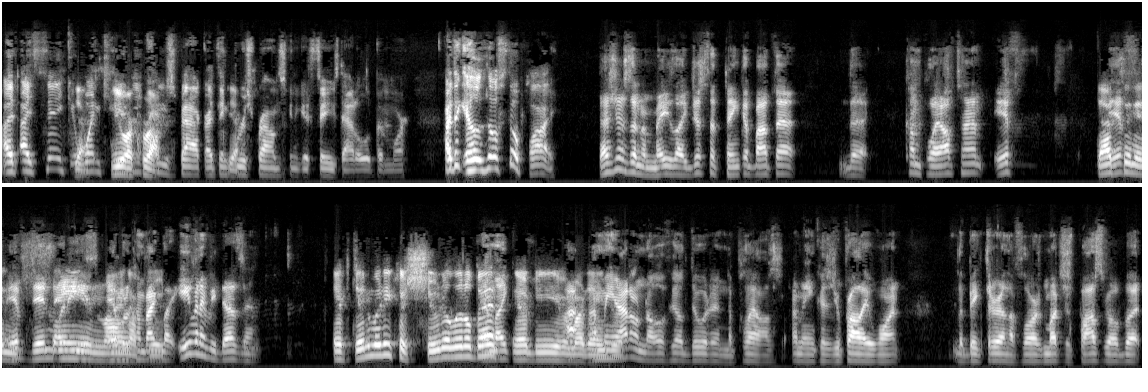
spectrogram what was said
I, I think Yes, when you are KD correct. comes back, I think Yes. Bruce Brown's going to get phased out a little bit more. I think he'll he'll still play. That's just an amazing. Like just to think about that. That come playoff time, if That's if, an if insane able to lineup, come back, dude. like even if he doesn't, If Dinwiddie could shoot a little bit, like, it would be even I, more I dangerous. mean, I don't know if he'll do it in the playoffs. I mean, because you probably want the big three on the floor as much as possible. But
